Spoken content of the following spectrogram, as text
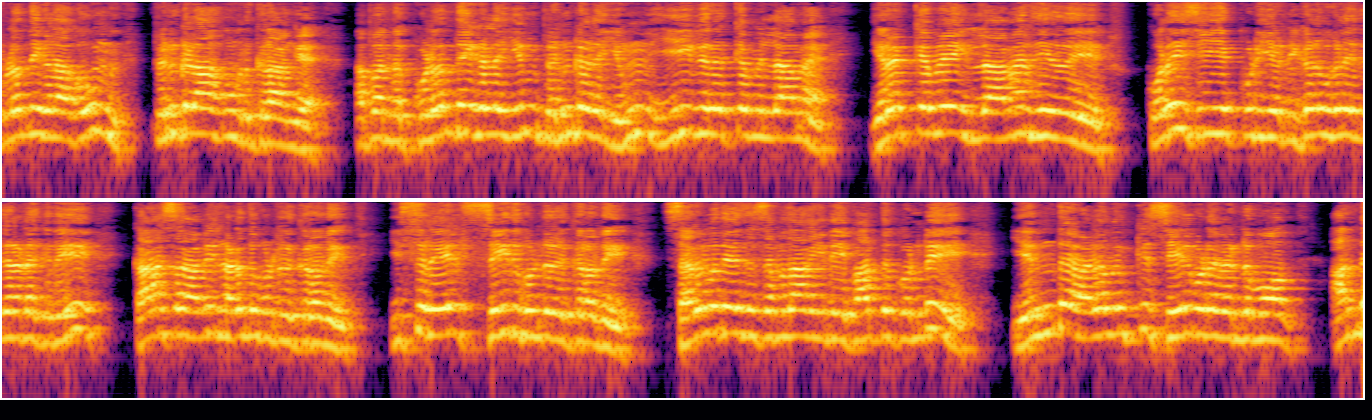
குழந்தைகளாகவும் பெண்களாகவும் இருக்கிறாங்க. அப்ப அந்த குழந்தைகளையும் பெண்களையும் ஈவிரக்கம் இல்லாம இரக்கமே இல்லாம இது கொலை செய்யக்கூடிய நிகழ்வுகள் எங்க நடக்குது? காசாவில் நடந்து கொண்டிருக்கிறது. இஸ்ரேல் செய்து கொண்டிருக்கிறது. சர்வதேச சமுதாயம் இதை பார்த்து கொண்டு எந்த அளவிற்கு செயல்பட வேண்டுமோ அந்த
